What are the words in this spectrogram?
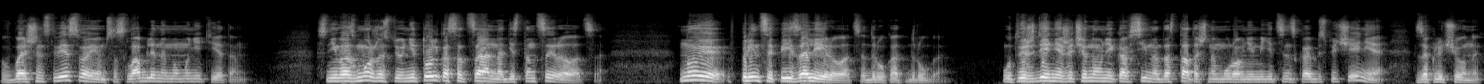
в большинстве своем с ослабленным иммунитетом, с невозможностью не только социально дистанцироваться, но и в принципе изолироваться друг от друга. Утверждение же чиновников СИН о достаточном уровне медицинского обеспечения заключенных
